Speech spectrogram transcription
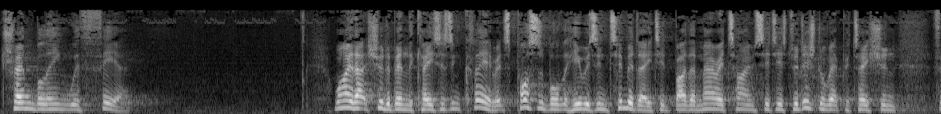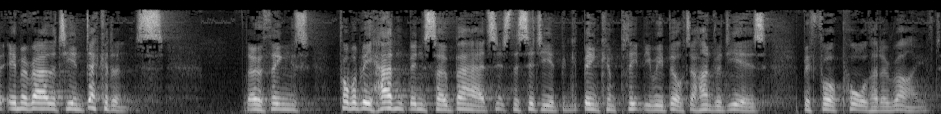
trembling with fear. Why that should have been the case isn't clear. It's possible that he was intimidated by the maritime city's traditional reputation for immorality and decadence, though things probably hadn't been so bad since the city had been completely rebuilt a hundred years before Paul had arrived.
